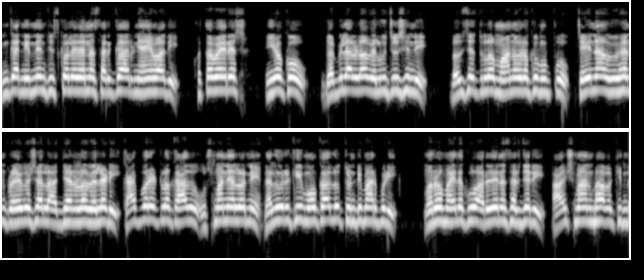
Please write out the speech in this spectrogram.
ఇంకా నిర్ణయం తీసుకోలేదన్న సర్కారు న్యాయవాది కొత్త వైరస్ నియోకో గబ్బిలాలలో వెలుగు చూసింది. భవిష్యత్తులో మానవులకు ముప్పు. చైనా వ్యూహన్ ప్రయోగశాల అధ్యయనంలో వెల్లడి. కార్పొరేట్లో కాదు ఉస్మానియాలోనే నలుగురికి మోకాలు తుంటి మార్పిడి. మరో మహిళకు అరుదైన సర్జరీ ఆయుష్మాన్ భావ కింద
